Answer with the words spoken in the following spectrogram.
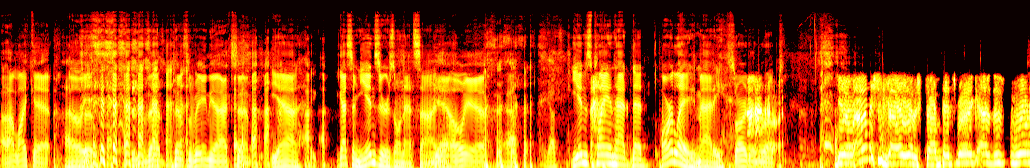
I like it. Oh yeah, that Pennsylvania accent. yeah. You got some Yinzers on that side. Yeah. Oh yeah. I got- Yin's playing that that parlay, Maddie. Sorry to interrupt. You know, I'm actually very much from Pittsburgh. I was just more,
